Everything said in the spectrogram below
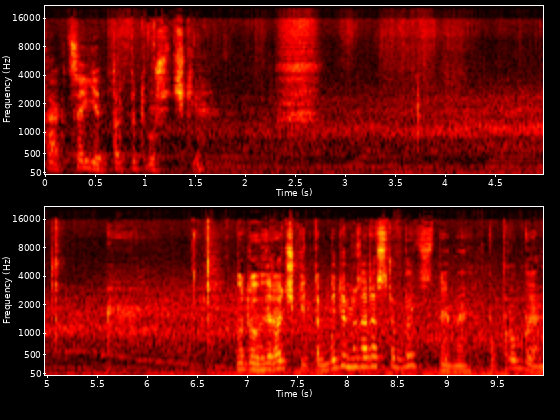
Так, це є тепер петрушечки. Буду огірочки, та будемо зараз робити з ними. Попробуємо.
